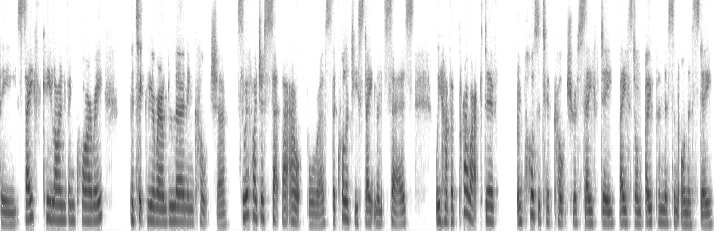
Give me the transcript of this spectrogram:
the SAFE key line of inquiry, particularly around learning culture. So, if I just set that out for us, the quality statement says we have a proactive and positive culture of safety based on openness and honesty,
